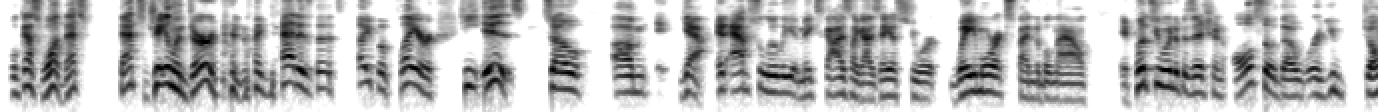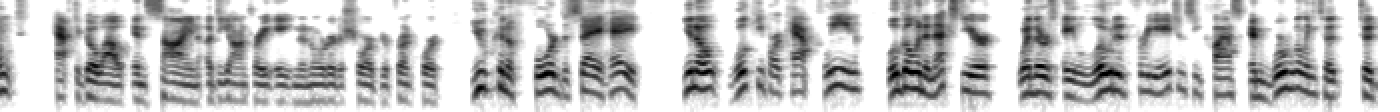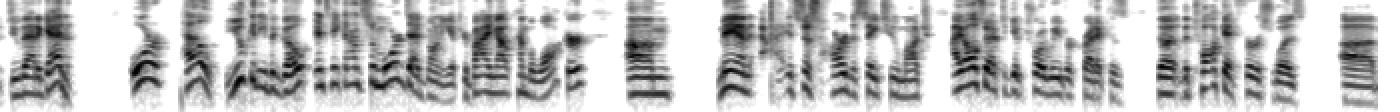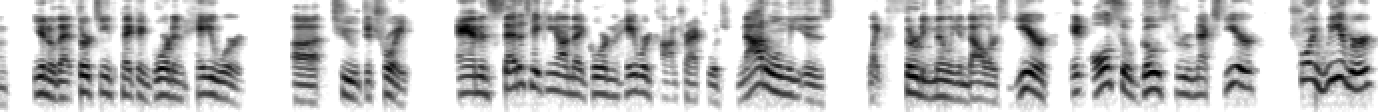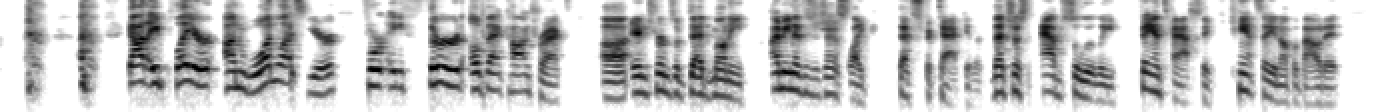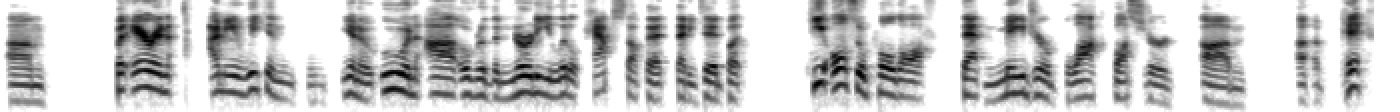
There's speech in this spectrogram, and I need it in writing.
Well, guess what? That's that's Jalen Duren. like that is the type of player he is. So um, yeah, it absolutely it makes guys like Isaiah Stewart way more expendable now. It puts you in a position also though where you don't have to go out and sign a DeAndre Ayton in order to shore up your front court. You can afford to say, hey, you know, we'll keep our cap clean. We'll go into next year when there's a loaded free agency class and we're willing to, to do that again. Or hell, you could even go and take on some more dead money if you're buying out Kemba Walker. Um, man, it's just hard to say too much. I also have to give Troy Weaver credit because the the talk at first was, um, you know, that 13th pick and Gordon Hayward uh, to Detroit. And instead of taking on that Gordon Hayward contract, which not only is like $30 million a year, it also goes through next year. Troy Weaver got a player on one less year for a third of that contract uh, in terms of dead money. I mean, it's just like, that's spectacular. That's just absolutely fantastic. You can't say enough about it. Um, but Aaron, I mean, we can, you know, ooh and ah over the nerdy little cap stuff that that he did, but he also pulled off that major blockbuster um, pick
